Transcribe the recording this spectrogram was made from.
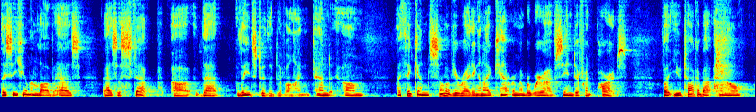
they see human love as, as a step uh, that leads to the divine. And um, I think in some of your writing, and I can't remember where I've seen different parts, but you talk about how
